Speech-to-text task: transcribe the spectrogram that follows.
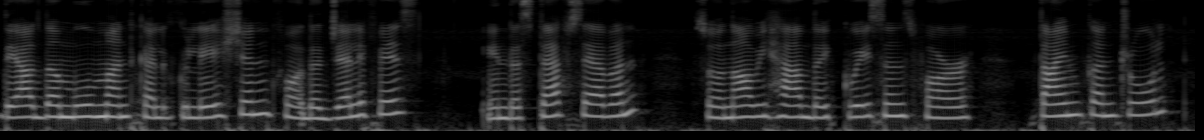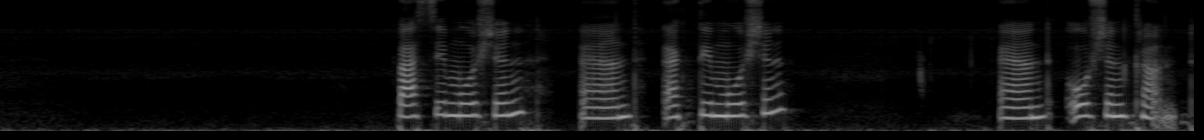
They are the movement calculation for the jellyfish in the step 7 so now we have the equations for time control passive motion and active motion and ocean current.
